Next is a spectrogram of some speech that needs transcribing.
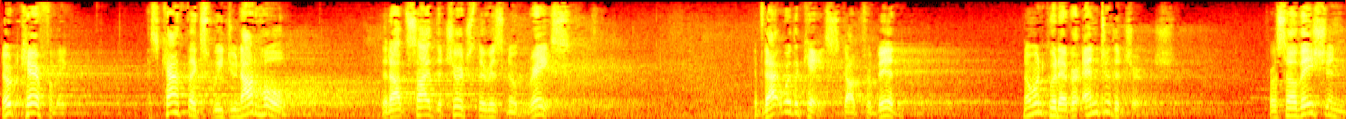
Note carefully as Catholics, we do not hold that outside the church there is no grace. If that were the case, God forbid, no one could ever enter the church. For salvation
